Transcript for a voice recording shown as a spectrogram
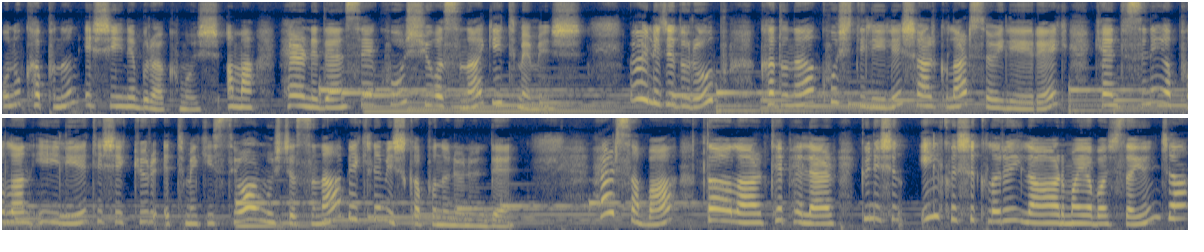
onu kapının eşiğine bırakmış. Ama her nedense kuş yuvasına gitmemiş. Öylece durup kadına kuş diliyle şarkılar söyleyerek kendisine yapılan iyiliğe teşekkür etmek istiyormuşçasına beklemiş kapının önünde. Her sabah dağlar, tepeler güneşin ilk ışıklarıyla ağarmaya başlayınca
